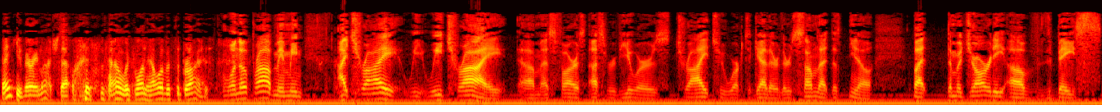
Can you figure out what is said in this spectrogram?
thank you very much. That was that was one hell of a surprise. Well, no problem. I mean, I try. We we try um, as far as us reviewers try to work together. There's some that you know, but the majority of the base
